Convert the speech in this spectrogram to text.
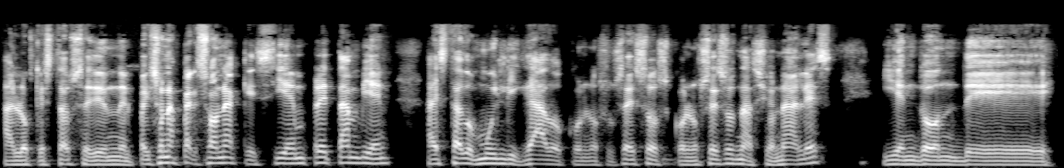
a lo que está sucediendo en el país. Una persona que siempre también ha estado muy ligado con los sucesos, con los sucesos nacionales y en donde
